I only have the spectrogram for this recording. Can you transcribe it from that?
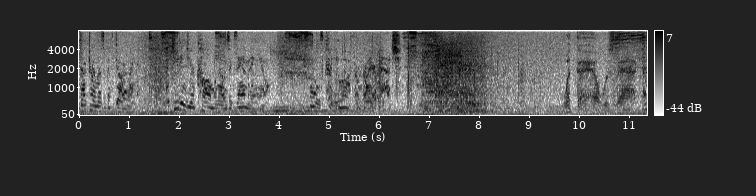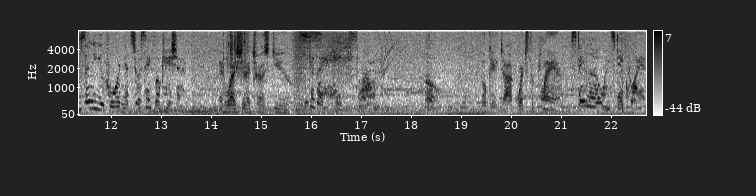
Dr. Elizabeth Darling. I keyed into your comm when I was examining you. Sloan's cut you off from Briar Patch. What the hell was that? I'm sending you coordinates to a safe location. And why should I trust you? Because I hate Sloan. Oh. Okay, Doc, what's the plan? Stay low and stay quiet.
